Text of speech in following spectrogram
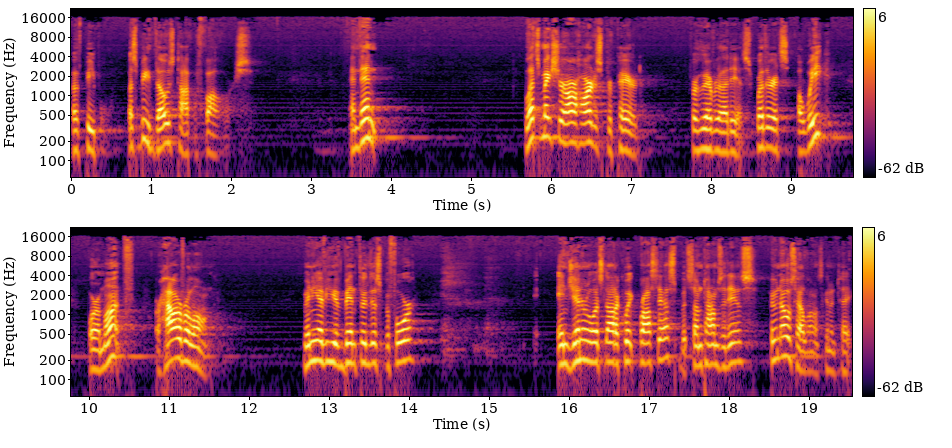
of people. Let's be those type of followers. And then let's make sure our heart is prepared for whoever that is, whether it's a week or a month or however long. Many of you have been through this before. In general, it's not a quick process, but sometimes it is. Who knows how long it's going to take?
